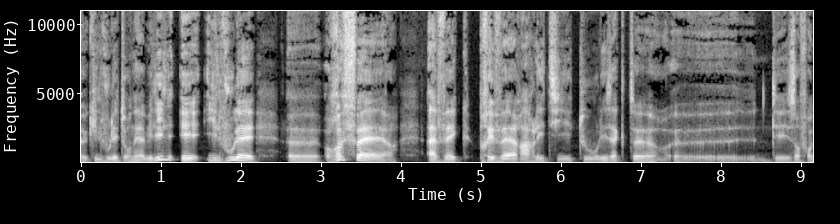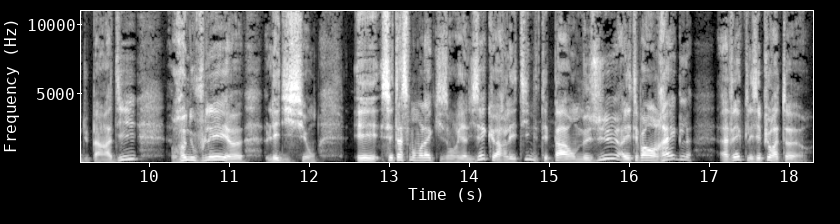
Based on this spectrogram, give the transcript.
euh, qu'il voulait tourner à Belle-Île, et il voulait euh, refaire avec Prévert, Arletty et tous les acteurs euh, des Enfants du Paradis, renouveler euh, l'édition. Et c'est à ce moment-là qu'ils ont réalisé que Arletty n'était pas en mesure, elle n'était pas en règle avec les épurateurs.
